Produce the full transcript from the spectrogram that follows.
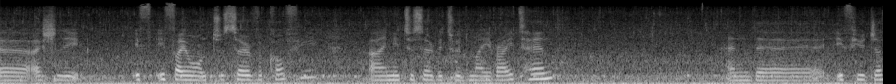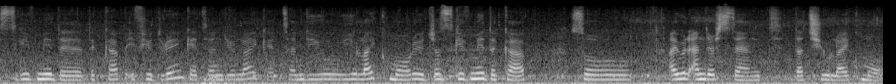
actually, if, if I want to serve a coffee, I need to serve it with my right hand. And uh, if you just give me the, the cup, if you drink it and you like it and you, you like more, you just give me the cup. So I will understand that you like more.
